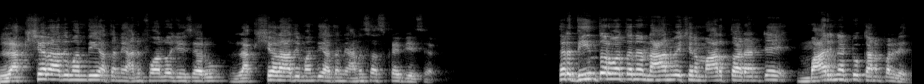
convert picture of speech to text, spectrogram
లక్షలాది మంది అతన్ని అన్ఫాలో చేశారు. లక్షలాది మంది అతన్ని అన్సబ్స్క్రైబ్ చేశారు. సరే దీని తర్వాత నాన్ వేషన్ మారుతాడంటే మారినట్టు కనపడలేదు.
